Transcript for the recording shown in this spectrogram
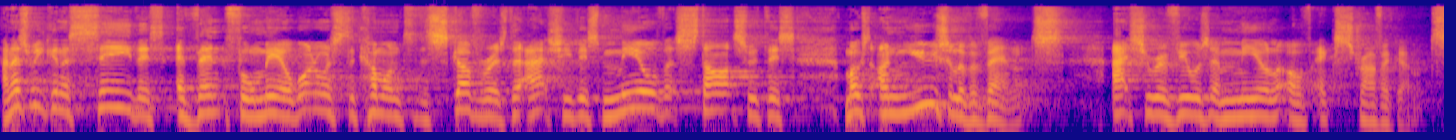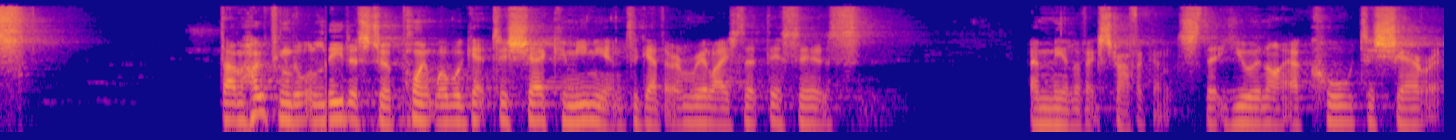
And as we're going to see this eventful meal, what I want us to come on to discover is that actually this meal that starts with this most unusual of events actually reveals a meal of extravagance. That I'm hoping that will lead us to a point where we'll get to share communion together and realize that this is a meal of extravagance, that you and I are called to share it.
